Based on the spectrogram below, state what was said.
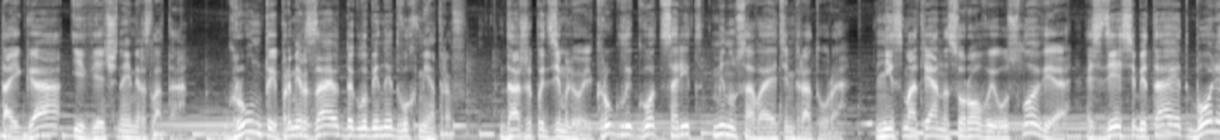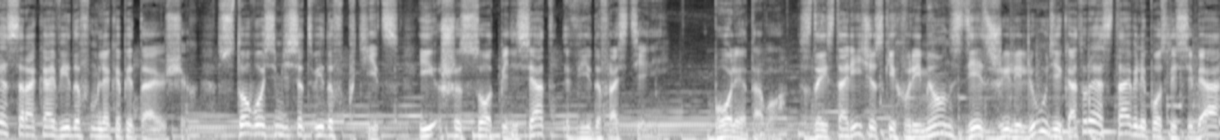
тайга и вечная мерзлота. Грунты промерзают до глубины двух метров. Даже под землей круглый год царит минусовая температура. Несмотря на суровые условия, здесь обитает более 40 видов млекопитающих, 180 видов птиц и 650 видов растений. Более того, с доисторических времен здесь жили люди, которые оставили после себя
